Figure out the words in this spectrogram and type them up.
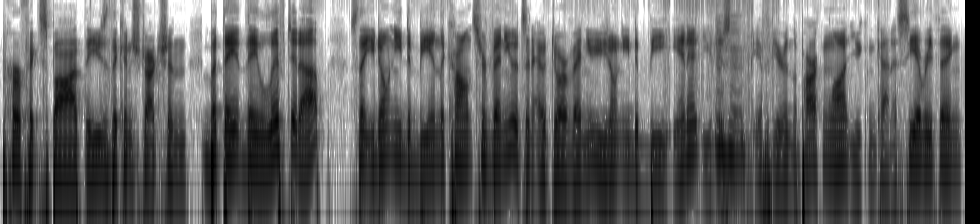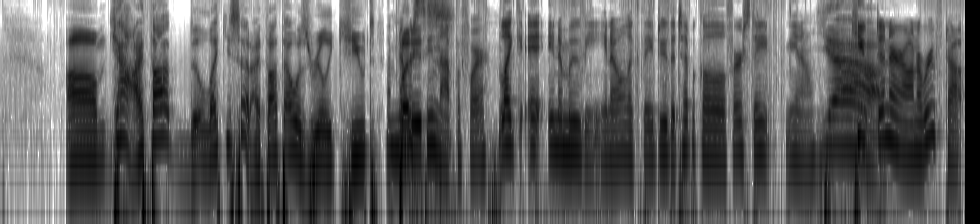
perfect spot. They use the construction, but they they lift it up so that you don't need to be in the concert venue. It's an outdoor venue. You don't need to be in it. You just Mm-hmm. if you're in the parking lot, you can kind of see everything. Um, yeah, I thought, like you said, I thought that was really cute. I've never seen that before. Like in a movie, you know, like they do the typical first date, you know, Yeah. cute dinner on a rooftop.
